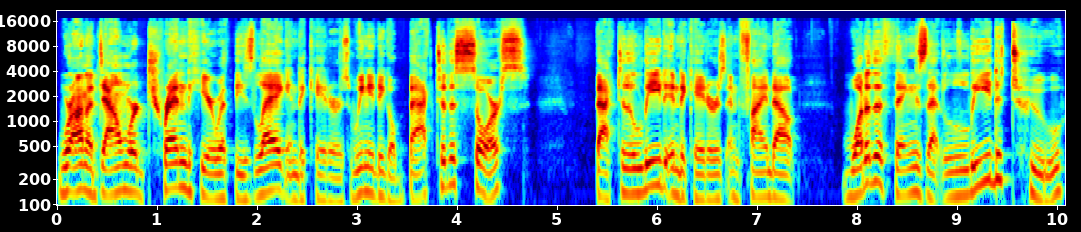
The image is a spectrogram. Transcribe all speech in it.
we're on a downward trend here with these lag indicators. We need to go back to the source, back to the lead indicators, and find out what are the things that lead to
